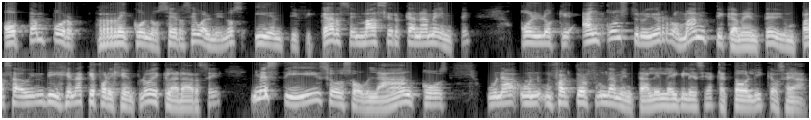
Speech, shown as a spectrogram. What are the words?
optan por reconocerse o al menos identificarse más cercanamente con lo que han construido románticamente de un pasado indígena que, por ejemplo, declararse mestizos o blancos, una, un, factor fundamental en la Iglesia Católica, o sea,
